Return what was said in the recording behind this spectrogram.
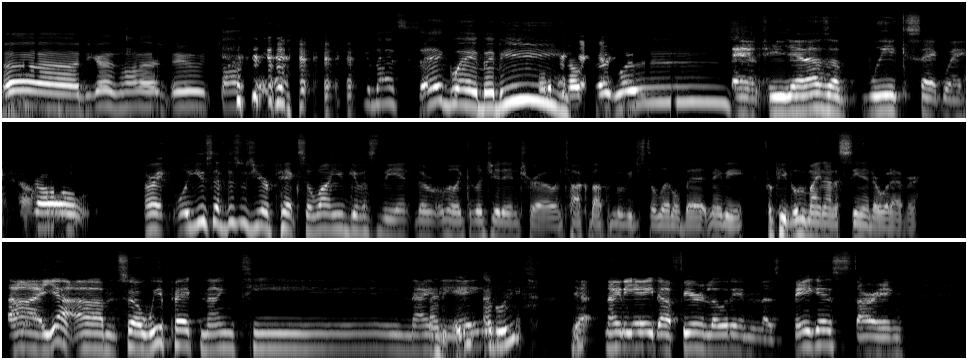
Uh, do you guys want to do talk? Look at that segue, baby. about segues? Damn, TJ, that was a weak segue. So, All right. Well, Yusuf, this was your pick, so why don't you give us the the like legit intro and talk about the movie just a little bit, maybe for people who might not have seen it or whatever. Uh yeah. Um. So we picked 1998, I believe. Yeah, 98. Uh, Fear and Loathing in Las Vegas, starring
